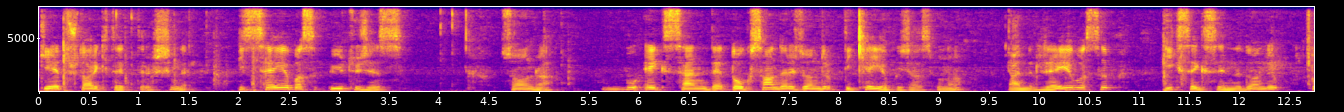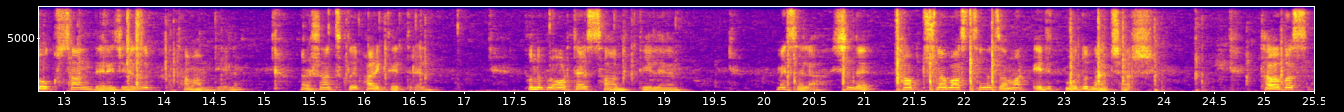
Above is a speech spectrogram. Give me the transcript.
G tuşu da hareket ettirir. Şimdi biz S'ye basıp büyüteceğiz. Sonra bu eksende 90 derece döndürüp dikey yapacağız bunu. Yani R'ye basıp X eksenine döndürüp 90 derece yazıp tamam diyelim. Sonra şuna tıklayıp hareket ettirelim. Bunu bir ortaya sabitleyelim. Mesela şimdi tab tuşuna bastığınız zaman edit modunu açar. Taba basıp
